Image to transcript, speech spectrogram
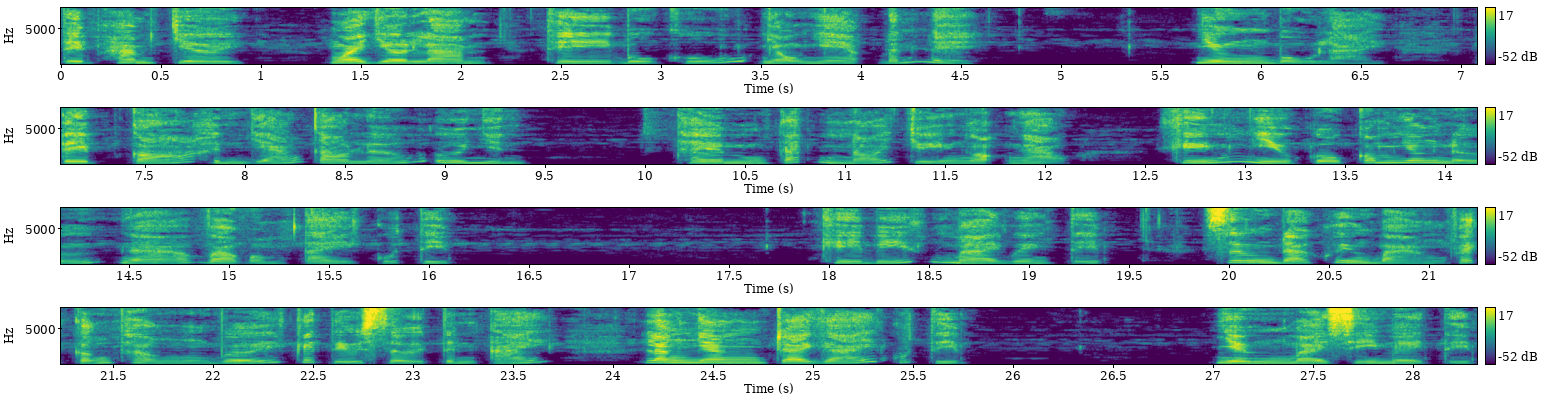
Tiệp ham chơi, ngoài giờ làm thì bù khú nhậu nhẹt đánh đề. Nhưng bù lại, Tiệp có hình dáng cao lớn ưa nhìn, thêm cách nói chuyện ngọt ngào, khiến nhiều cô công nhân nữ ngã vào vòng tay của Tiệp. Khi biết Mai quen Tiệp, Sương đã khuyên bạn phải cẩn thận với cái tiểu sử tình ái, lăng nhăng trai gái của Tiệp. Nhưng Mai si mê Tiệp,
